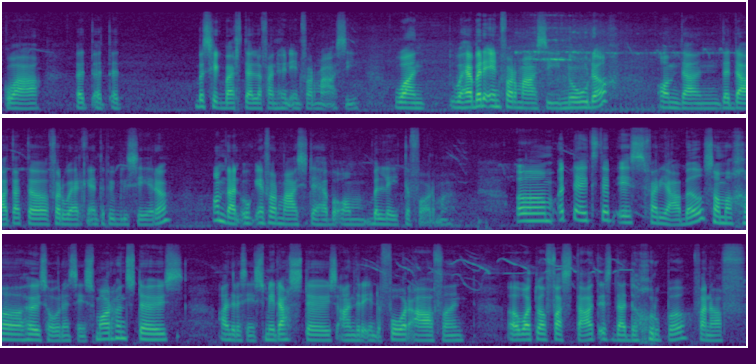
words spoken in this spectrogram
qua het, het, het beschikbaar stellen van hun informatie. Want we hebben de informatie nodig om dan de data te verwerken en te publiceren, om dan ook informatie te hebben om beleid te vormen. Um, het tijdstip is variabel. Sommige huishoudens zijn s morgens thuis, andere zijn s middags thuis, andere in de vooravond. Uh, wat wel vaststaat is dat de groepen vanaf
